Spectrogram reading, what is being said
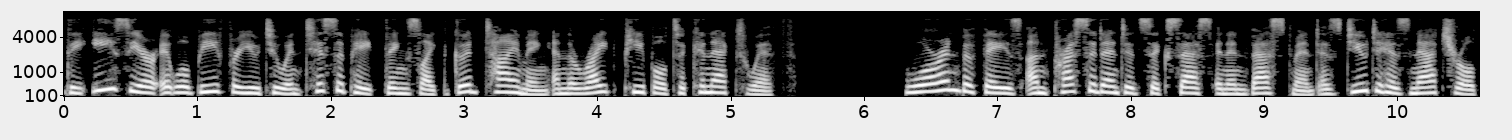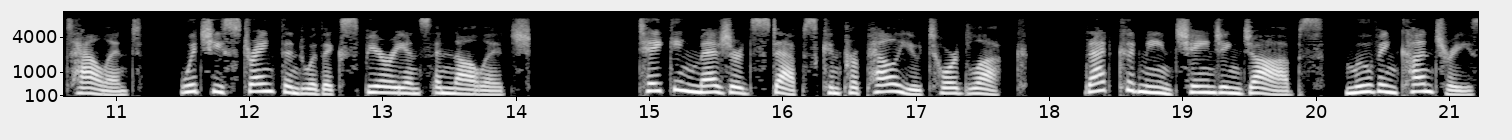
the easier it will be for you to anticipate things like good timing and the right people to connect with. Warren Buffett's unprecedented success in investment is due to his natural talent, which he strengthened with experience and knowledge. Taking measured steps can propel you toward luck. That could mean changing jobs, moving countries,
